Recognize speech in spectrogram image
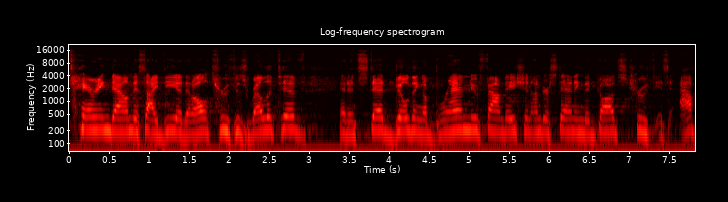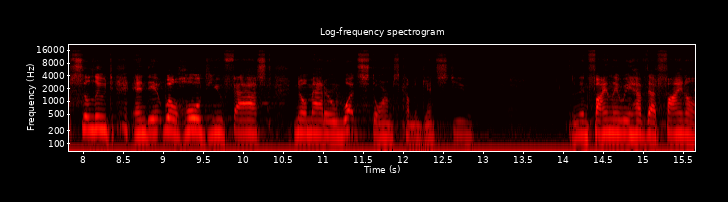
tearing down this idea that all truth is relative and instead building a brand new foundation, understanding that God's truth is absolute and it will hold you fast no matter what storms come against you. And then finally, we have that final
